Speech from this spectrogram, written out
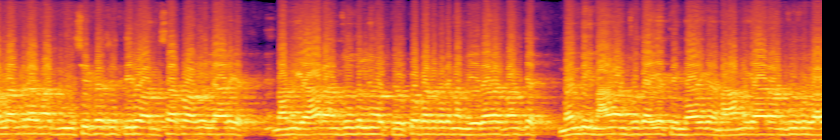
ಅಲ್ಲಂದ್ರೆ ಮತ್ತೆ ಮಿಸಿ ಪಸಿ ತಿರು ಅನ್ಸಕ್ ಆಗೋಲ್ಲ ಯಾರಿಗೆ. ನಮ್ಗೆ ಯಾರು ಅನ್ಸೋದಿಲ್ಲ. ನೀವು ತಿಳ್ಕೊಬರ್ಬೇಕು ನಮ್ಮ ಏರಿಯಾದ ಬಂದ್ಕೆ ಮಂದಿಗೆ ನಾವು ಅನ್ಸೋದಾಗೈತೆ. ಹಿಂಗಾಗಿ ನಮಗೆ ಯಾರು ಅನ್ಸೋದಿಲ್ಲ.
